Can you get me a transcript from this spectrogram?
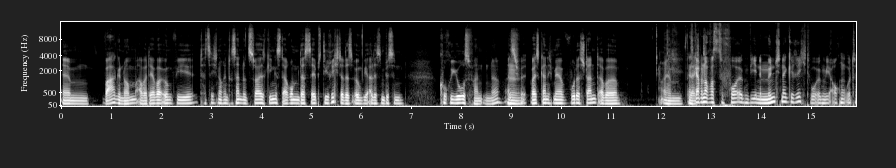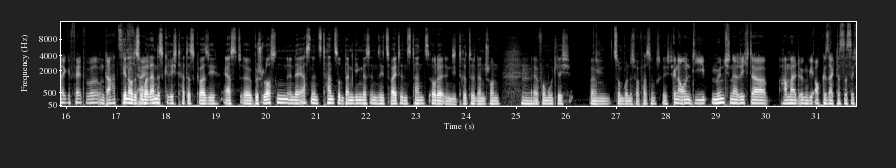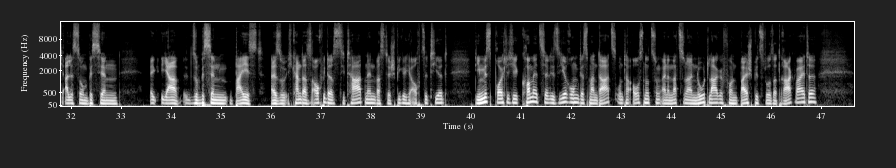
ähm, wahrgenommen, aber der war irgendwie tatsächlich noch interessant. Und zwar ging es darum, dass selbst die Richter das irgendwie alles ein bisschen kurios fanden. Ne? Also mhm. ich weiß gar nicht mehr, wo das stand, aber ähm, es gab ja noch was zuvor irgendwie in einem Münchner Gericht, wo irgendwie auch ein Urteil gefällt wurde und da hat sich Genau, das Oberlandesgericht hat das quasi erst äh, beschlossen in der ersten Instanz und dann ging das in die zweite Instanz oder in die dritte dann schon hm. äh, vermutlich ähm, zum Bundesverfassungsgericht. Genau, und die Münchner Richter haben halt irgendwie auch gesagt, dass das sich alles so ein bisschen äh, ja, so ein bisschen beißt. Also ich kann das auch wieder das Zitat nennen, was der Spiegel hier auch zitiert die missbräuchliche Kommerzialisierung des Mandats unter Ausnutzung einer nationalen Notlage von beispielsloser Tragweite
